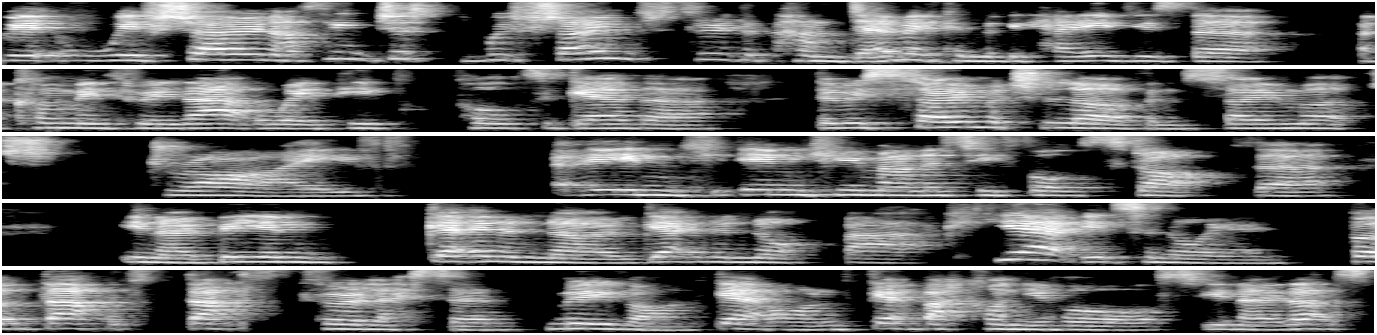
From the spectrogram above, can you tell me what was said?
we, we've shown i think just we've shown through the pandemic and the behaviors that are coming through that the way people pull together there is so much love and so much drive in in humanity full stop that you know being getting a no getting a knock back yeah it's annoying but that that's for a lesson move on get on get back on your horse you know that's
